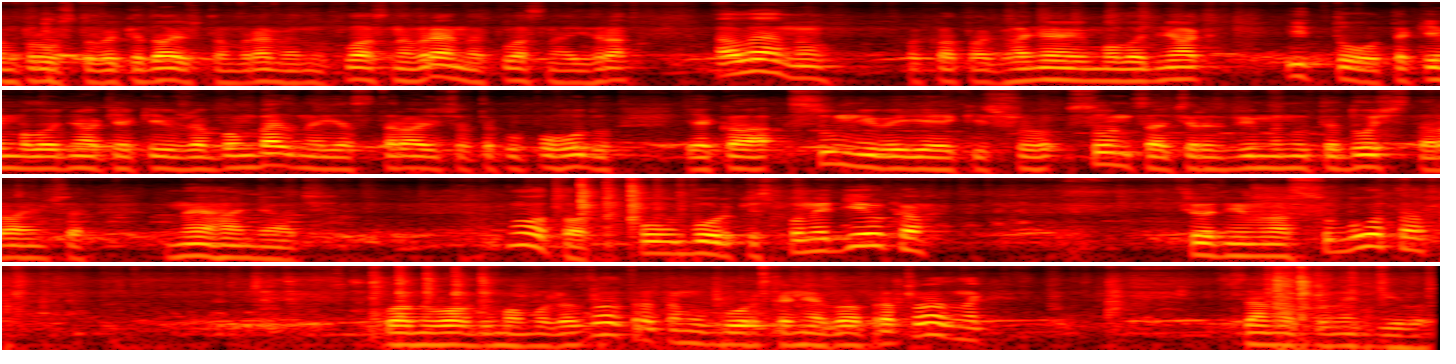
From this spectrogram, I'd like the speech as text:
Там просто викидаєш там время, ну класне время, класна ігра. Але ну, поки так ганяю молодняк. І то такий молодняк, який вже бомбезний, я стараюся в таку погоду, яка сумніви є, якісь, що сонце, а через 2 минути дощ стараємося не ганяти. Ну отак, по уборці з понеділка. Сьогодні в нас субота. Планував, думав, може завтра там уборка, не завтра праздник. Все на понеділок.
